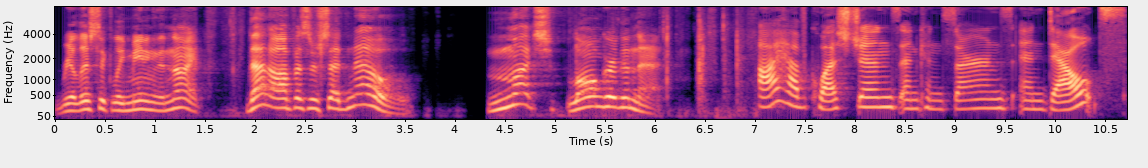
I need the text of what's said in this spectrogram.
Realistically, meaning the ninth. That officer said no. Much longer than that. I have questions and concerns and doubts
